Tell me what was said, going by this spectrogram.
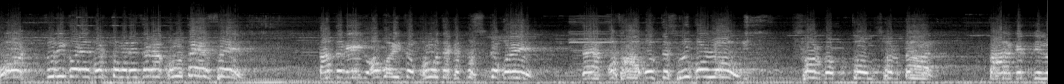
ভোট চুরি করে বর্তমানে যারা ক্ষমতায় আছে, তাদের এই অবৈধ ক্ষমতাকে প্রশ্ন করে যারা কথা বলতে শুরু করল, সর্বপ্রথম সরকার টার্গেট দিল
